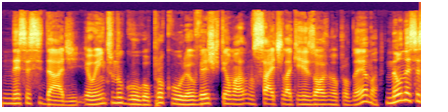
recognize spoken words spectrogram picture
necessidade, eu entro no Google, procuro, eu vejo que tem uma- um site lá que resolve meu problema, não necessariamente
